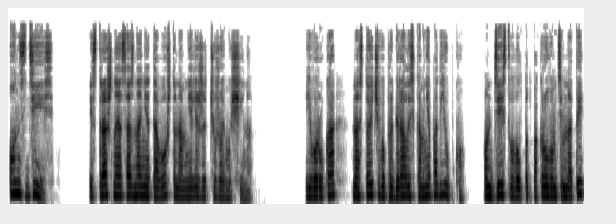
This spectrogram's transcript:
«Он здесь!» и страшное осознание того, что на мне лежит чужой мужчина. Его рука настойчиво пробиралась ко мне под юбку. Он действовал под покровом темноты,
